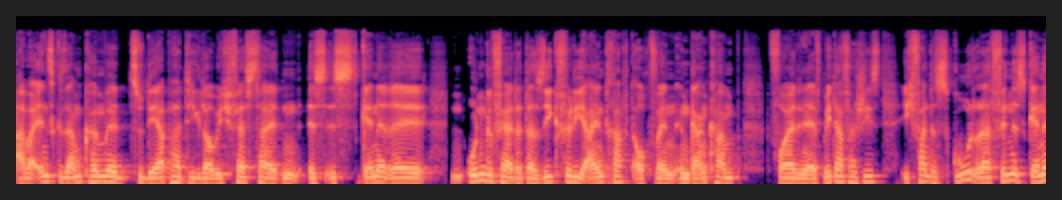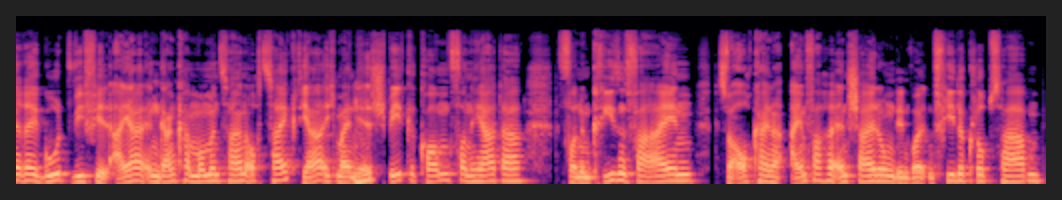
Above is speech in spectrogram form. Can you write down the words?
Aber insgesamt können wir zu der Partie, glaube ich, festhalten, es ist generell ein ungefährdeter Sieg für die Eintracht, auch wenn in Gangkamp vorher den Elfmeter verschießt. Ich fand es gut oder finde es generell gut, wie viel Eier in Gangkamp momentan auch zeigt. Ja, ich meine, der mhm. ist spät gekommen von Hertha, von einem Krisenverein. Es war auch keine einfache Entscheidung, den wollten viele Clubs haben.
